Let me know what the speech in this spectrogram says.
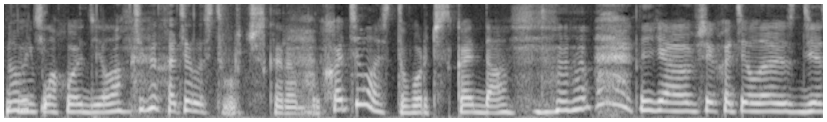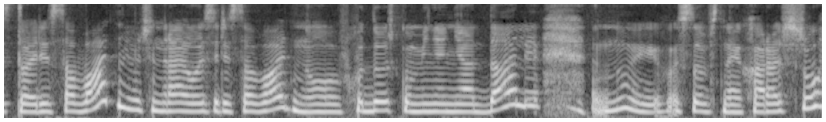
но неплохое дело. Тебе хотелось творческой работы? Хотелось творческой, да. Я вообще хотела с детства рисовать, мне очень нравилось рисовать, но в художку меня не отдали, ну и, собственно, и хорошо.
